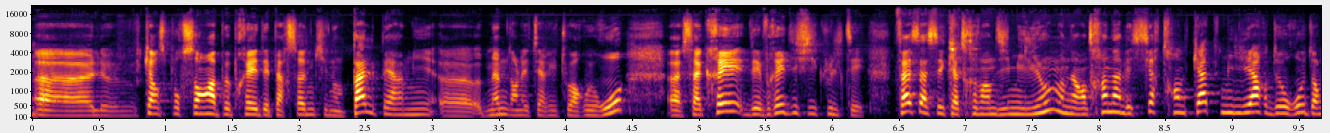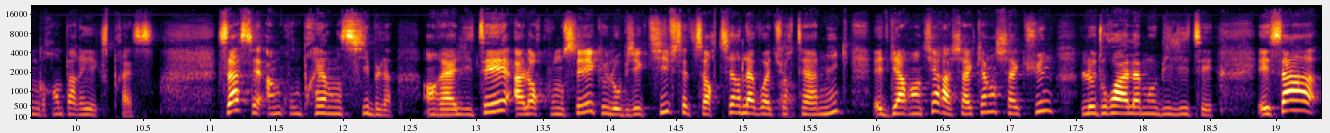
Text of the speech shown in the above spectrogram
le 15% à peu près des personnes qui n'ont pas le permis, même dans les territoires ruraux, ça crée des vraies difficultés. Face à ces 90 millions, on est en train d'investir 34 4 milliards d'euros dans le Grand Paris Express. Ça, c'est incompréhensible en réalité, alors qu'on sait que l'objectif, c'est de sortir de la voiture thermique et de garantir à chacun, chacune, le droit à la mobilité. Et ça,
